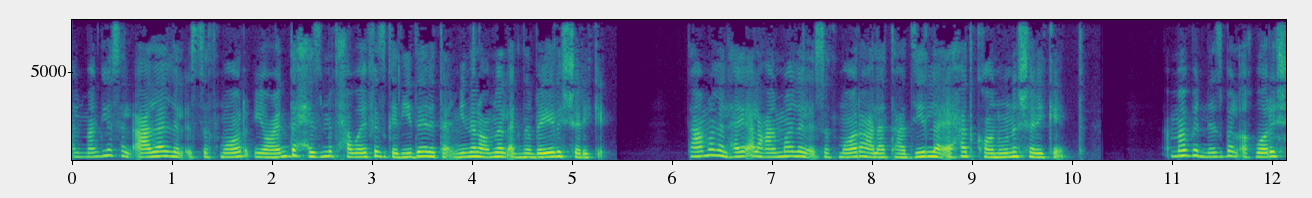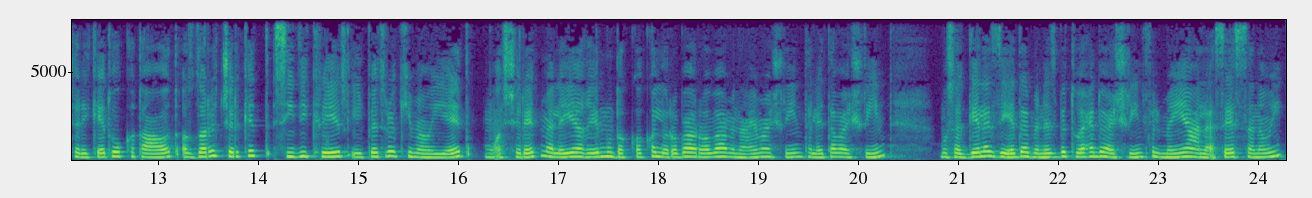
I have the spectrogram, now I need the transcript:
المجلس الأعلى للاستثمار يعد حزمة حوافز جديدة لتأمين العملة الأجنبية للشركات. تعمل الهيئة العامة للاستثمار على تعديل لائحة قانون الشركات. أما بالنسبة لأخبار الشركات والقطاعات أصدرت شركة سيدي كرير للبتروكيماويات مؤشرات مالية غير مدققة للربع الرابع من عام عشرين تلاتة وعشرين مسجلة زيادة بنسبة واحد وعشرين في المية على أساس سنوي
